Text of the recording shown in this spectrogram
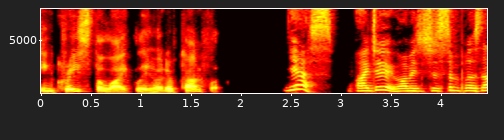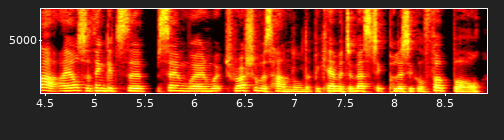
increase the likelihood of conflict Yes, I do. I mean, it's as simple as that. I also think it's the same way in which Russia was handled. It became a domestic political football.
